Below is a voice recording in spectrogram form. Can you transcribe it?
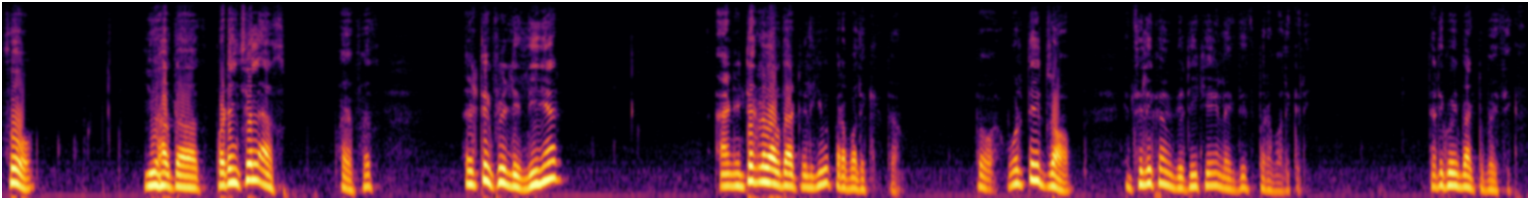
So, you have the potential as phi f s electric field is linear and integral of that will give you parabolic term. So, voltage drop in silicon will be decaying like this parabolically that is going back to basics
